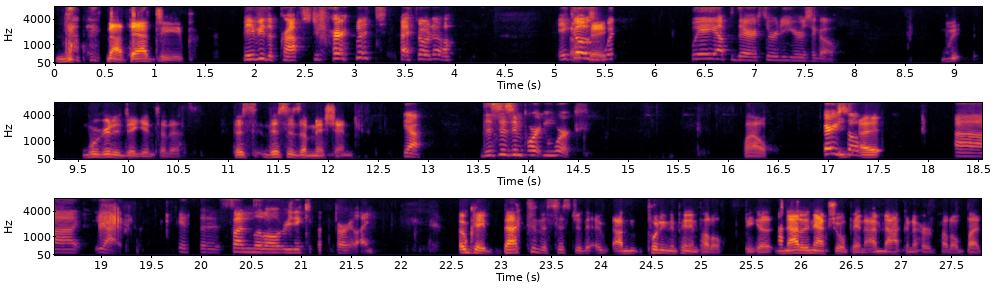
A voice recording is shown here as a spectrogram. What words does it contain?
not, not that deep. Maybe the props department. I don't know. It goes Okay. way, way up there 30 years ago. We're gonna dig into this. This this is a mission. Yeah. This is important work. Wow. Very so. Uh, yeah, it's a fun little ridiculous storyline. Okay, back to the sister. That, I'm putting the pin in Puddle because not an actual pin. I'm not going to hurt Puddle, but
